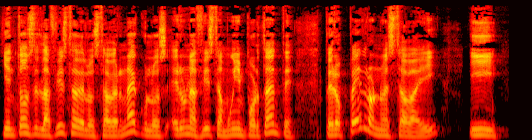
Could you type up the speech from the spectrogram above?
Y entonces la fiesta de los tabernáculos era una fiesta muy importante. Pero Pedro no estaba ahí y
